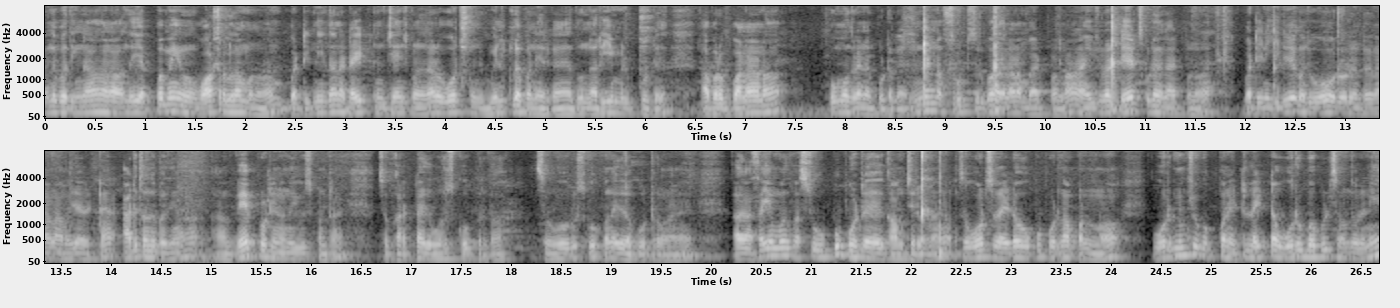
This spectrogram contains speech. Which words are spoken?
வந்து பார்த்திங்கன்னா நான் வந்து எப்போவுமே வாட்டரில் தான் பண்ணுவேன். பட் இன்றைக்கி தான் நான் டயட் கொஞ்சம் சேஞ்ச் பண்ணதுனால ஓட்ஸ் கொஞ்சம் மில்கில் பண்ணியிருக்கேன். அதுவும் நிறைய மில்க் போட்டு. அப்புறம் பனானா போமோகிரானட் போட்டிருக்கேன். என்னென்ன ஃப்ரூட்ஸ் இருக்கோ அதெல்லாம் நம்ம ஆட் பண்ணலாம். நான் யூஸ்வலாக டேட்ஸ் கூட அதில் ஆட் பண்ணுவேன். பட் இன்றைக்கி இதுவே கொஞ்சம் ஓவர் ஓடுன்றதுனால நான் அமைதியாக விட்டேன். அடுத்து வந்து பார்த்திங்கன்னா வே ப்ரோட்டீன் வந்து யூஸ் பண்ணுறேன் ஸோ கரெக்டாக இது ஒரு ஸ்கூப் இருக்கா? ஸோ ஒரு ஸ்கூப் வந்து இதில் போட்டுருவேன் நான். அதை நான் செய்யும்போது ஃபஸ்ட்டு உப்பு போட்டு காமிச்சிருவேன். ஸோ ஓட்ஸ் லைட்டாக உப்பு போட்டு தான் பண்ணணும். ஒரு நிமிஷம் குக் பண்ணிவிட்டு லைட்டாக ஒரு பபுள்ஸ் வந்த உடனே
